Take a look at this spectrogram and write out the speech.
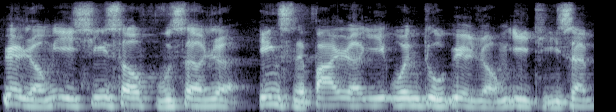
越容易吸收辐射热，因此发热衣温度越容易提升。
